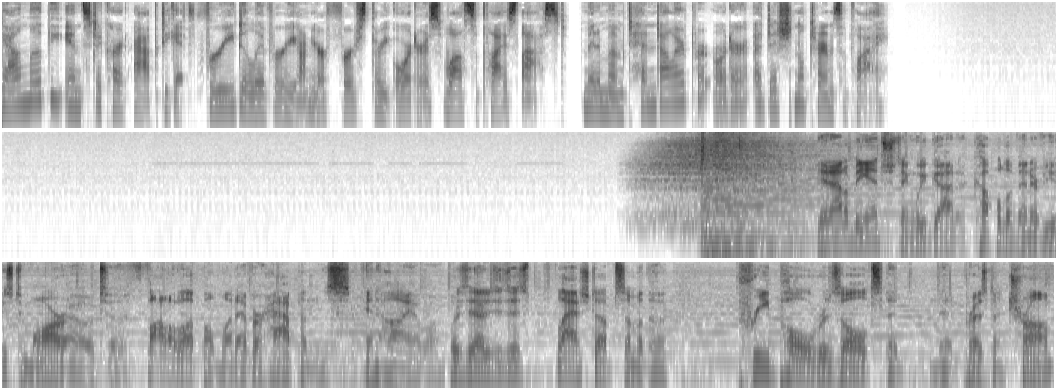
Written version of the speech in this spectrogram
Download the Instacart app to get free delivery on your first three orders while supplies last. Minimum $10 per order, additional term supply. Yeah, that'll be interesting. We've got a couple of interviews tomorrow to follow up on whatever happens in Iowa. What is that? It just flashed up some of the pre-poll results that, that President Trump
